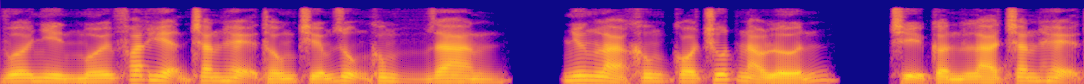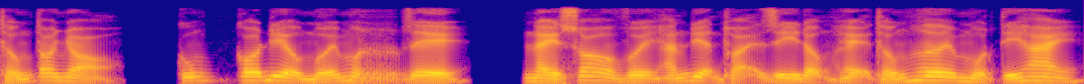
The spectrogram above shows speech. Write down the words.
vừa nhìn mới phát hiện chăn hệ thống chiếm dụng không gian, nhưng là không có chút nào lớn, chỉ cần là chăn hệ thống to nhỏ, cũng có điều mới một g này so với hắn điện thoại di động hệ thống hơi một tí hai,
